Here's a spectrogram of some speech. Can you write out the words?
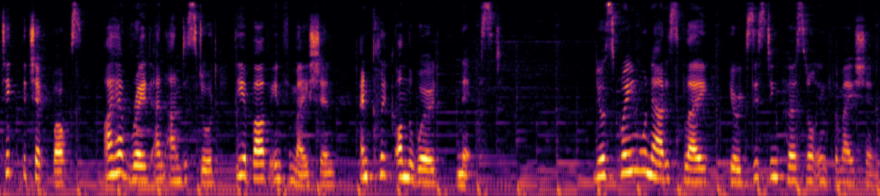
tick the checkbox I have read and understood the above information and click on the word Next. Your screen will now display your existing personal information.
